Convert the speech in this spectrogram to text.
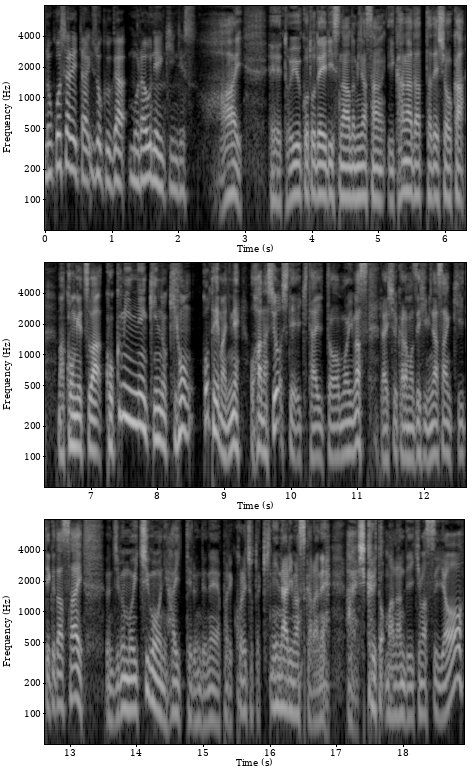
残された遺族がもらう年金ですはい、えー、ということでリスナーの皆さんいかがだったでしょうか、まあ、今月は国民年金の基本をテーマにねお話をしていきたいと思います。来週からもぜひ皆さん聞いてください。自分も1号に入ってるんでねやっぱりこれちょっと気になりますからね。はいしっかりと学んでいきますよ。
